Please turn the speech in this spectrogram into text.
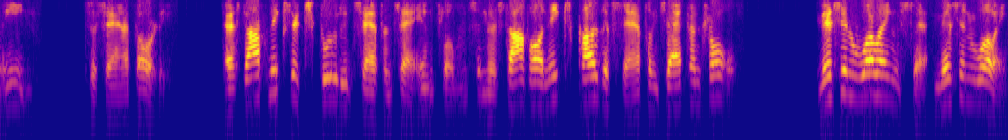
him, to zijn authority. Er staat niks excluded zijn van zijn influence, en er staat ook niks cultive zijn van zijn control. Mission willing, mission willing.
